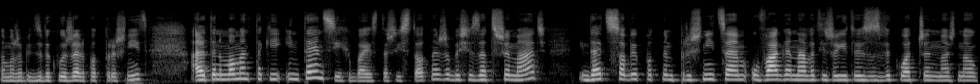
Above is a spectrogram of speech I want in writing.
to może być zwykły żel pod prysznic, ale ten moment takiej intencji chyba jest też istotny, żeby się zatrzymać i dać sobie pod tym prysznicem uwagę, nawet jeżeli to jest zwykła czynność, no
